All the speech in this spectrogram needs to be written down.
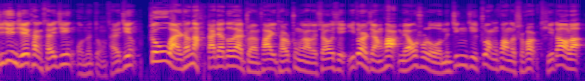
齐俊杰看财经，我们懂财经。周五晚上呢，大家都在转发一条重要的消息，一段讲话描述了我们经济状况的时候，提到了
